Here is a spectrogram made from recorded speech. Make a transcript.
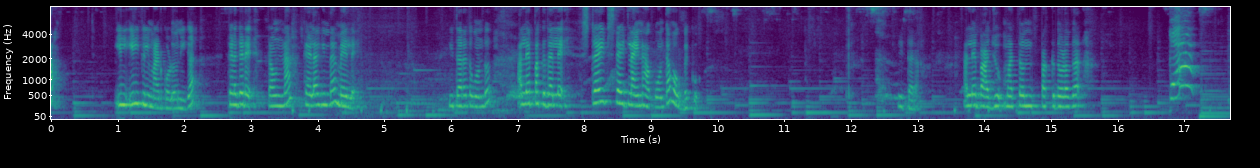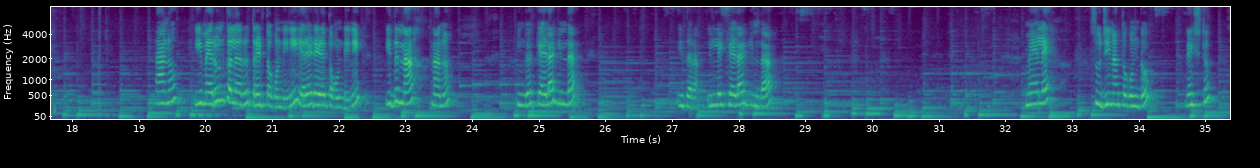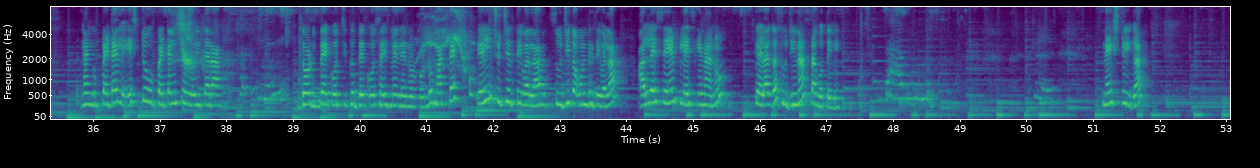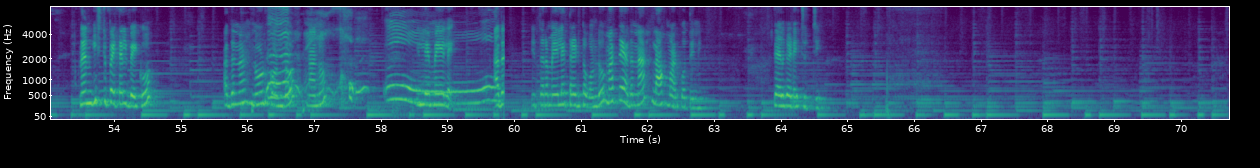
ಇಲ್ಲಿ ಇಲ್ಲಿ ಫಿಲ್ ಮಾಡ್ಕೊಡೋನು ಈಗ. ಕೆಳಗಡೆ ರೌಂಡ್ನ ಕೆಳಗಿಂದ ಮೇಲೆ. ಈ ಥರ ತೊಗೊಂಡು ಅಲ್ಲೇ ಪಕ್ಕದಲ್ಲೇ ಸ್ಟ್ರೈಟ್ ಸ್ಟ್ರೈಟ್ ಲೈನ್ ಹಾಕುವಂತ ಹೋಗಬೇಕು. ಈ ಥರ ಅಲ್ಲೇ ಬಾಜು ಮತ್ತೊಂದು ಪಕ್ಕದೊಳಗೆ. ನಾನು ಈ ಮೆರೂನ್ ಕಲರ್ ಥ್ರೆಡ್ ತೊಗೊಂಡಿನಿ ಎರಡೆಳೆ ತೊಗೊಂಡಿನಿ. ಇದನ್ನ ನಾನು ಹಿಂಗೆ ಕೆಳಗಿಂದ ಈ ಥರ ಇಲ್ಲೇ ಕೆಳಗಿಂದ ಮೇಲೆ ಸುಜಿನ ತಗೊಂಡು ನೆಕ್ಸ್ಟು ನಂಗೆ ಪೆಟಲ್, ಎಷ್ಟು ಪೆಟಲ್ಸ್ ಈ ಥರ ದೊಡ್ಡ ಬೇಕೋ, ಚಿಕ್ಕದು ಬೇಕೋ ಸೈಜ್ ಮೇಲೆ ನೋಡಿಕೊಂಡು ಮತ್ತೆ ಎಲ್ಲಿ ಚುಚ್ಚಿರ್ತೀವಲ್ಲ, ಸೂಜಿ ತಗೊಂಡಿರ್ತೀವಲ್ಲ, ಅಲ್ಲೇ ಸೇಮ್ ಪ್ಲೇಸ್ಗೆ ನಾನು ಕೆಳಗ ಸೂಜಿನ ತಗೋತೀನಿ. ನೆಕ್ಸ್ಟ್ ಈಗ ನನಗಿಷ್ಟು ಪೆಟಲ್ ಬೇಕು. ಅದನ್ನು ನೋಡಿಕೊಂಡು ನಾನು ಇಲ್ಲೇ ಮೇಲೆ. ಅದ ಈ ಥರ ಮೇಲೆ ಥ್ರೆಡ್ ತಗೊಂಡು ಮತ್ತೆ ಅದನ್ನು ಲಾಕ್ ಮಾಡ್ಕೋತೀನಿ. ಕೆಳಗಡೆ ಚುಚ್ಚಿ.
